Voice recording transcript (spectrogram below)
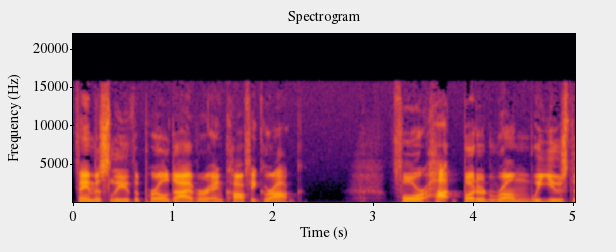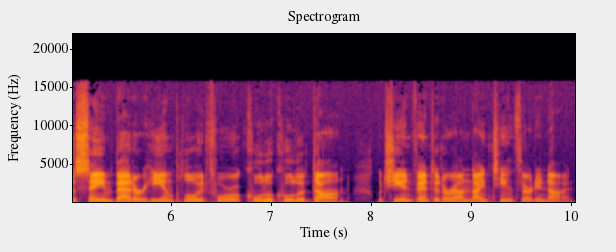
famously the Pearl Diver and Coffee Grog. For hot buttered rum, we use the same batter he employed for Kula Kula Don, which he invented around 1939.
